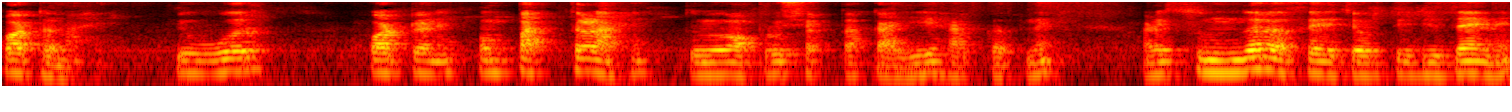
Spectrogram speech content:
कॉटन आहे. प्युअर कॉटन आहे. पण पातळ आहे. तुम्ही वापरू शकता. काहीही हरकत नाही. आणि सुंदर असं याच्यावरती डिझाईन आहे.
